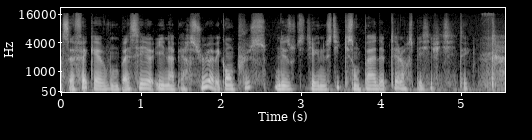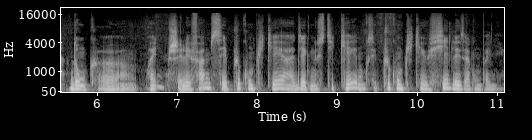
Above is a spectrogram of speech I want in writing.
ça fait qu'elles vont passer inaperçues avec en plus des outils diagnostiques qui ne sont pas adaptés à leur spécificité. Donc, oui, chez les femmes, c'est plus compliqué à diagnostiquer, donc c'est plus compliqué aussi de les accompagner.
